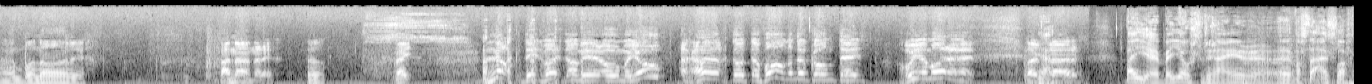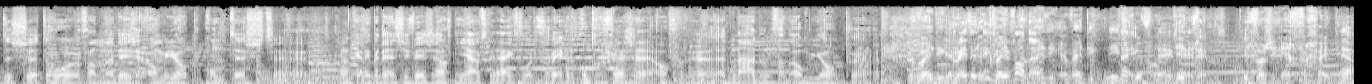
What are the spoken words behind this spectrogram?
En banaanrecht. Bananenrecht. Ja. Nee. Nou, dit was dan weer ome Joop. Graag tot de volgende contest. Goedemorgen. Luisteraars. Bij, eh, bij Joost de Draaier eh, eh, was de uitslag dus te horen van deze Ome Joop contest. Eh kon kennelijk bij de NCV zelf niet uitgereikt worden... vanwege de controverse over eh, het nadoen van Ome Joop. eh. Daar weet ik, Je niet- weet er weet- meer van, hè? Weet ik, daar weet ik niets Nee, meer van. nee, dit, nee, nee. dit was ik echt vergeten. Ja.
